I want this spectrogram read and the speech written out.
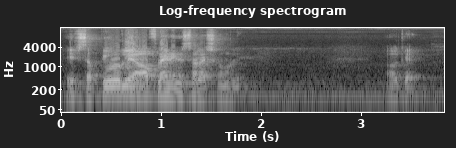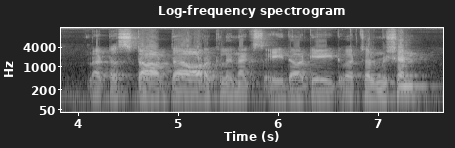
It's a purely offline installation only. Okay, let us start the Oracle Linux 8.8 virtual machine.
